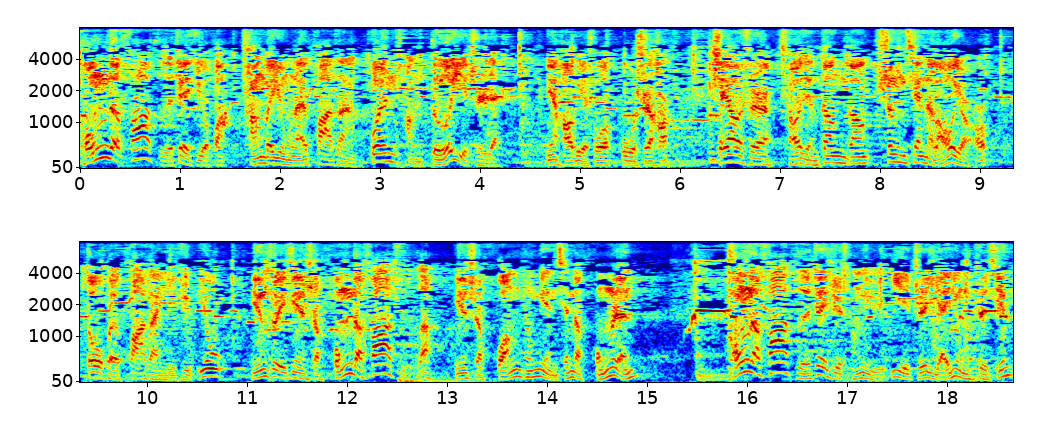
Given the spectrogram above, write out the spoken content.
红的发紫这句话常被用来夸赞官场得意之人。您好比说，古时候，谁要是瞧见刚刚升迁的老友，都会夸赞一句：“哟，您最近是红的发紫了！您是皇上面前的红人。”红的发紫这句成语一直沿用至今。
